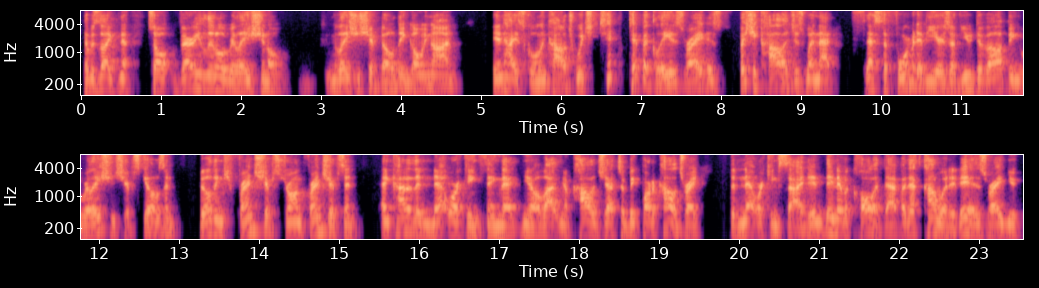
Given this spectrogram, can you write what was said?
There was like so very little relational relationship building going on in high school and college, which t- typically is right, is especially college is when that that's the formative years of you developing relationship skills and building friendships, strong friendships, and and kind of the networking thing that you know a lot you know college that's a big part of college, right? the networking side. And they never call it that, but that's kind of what it is, right? You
